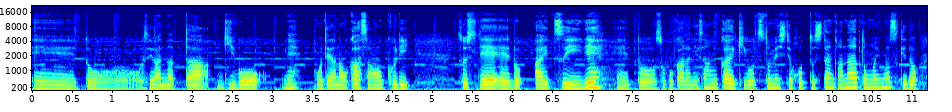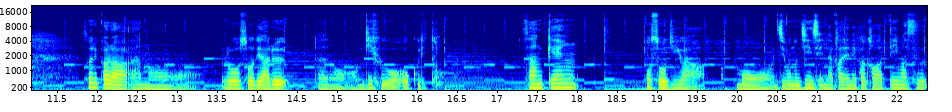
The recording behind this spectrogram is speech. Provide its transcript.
えー、とお世話になった義母ねお寺のお母さんを送りそして、えー相次いで、えー、とそこからね3回忌をお勤めしてほっとしたんかなと思いますけどそれからあの老僧であるあの義父を送りと3件お葬儀はもう自分の人生の中でね関わっています。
